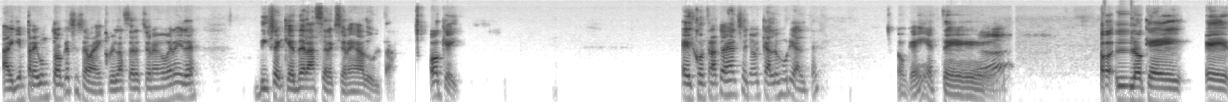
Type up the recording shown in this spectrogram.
alguien preguntó que si se van a incluir las selecciones juveniles. Dicen que es de las selecciones adultas. Ok. El contrato es al señor Carlos Uriarte ¿ok? Este, ah. Lo que eh,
